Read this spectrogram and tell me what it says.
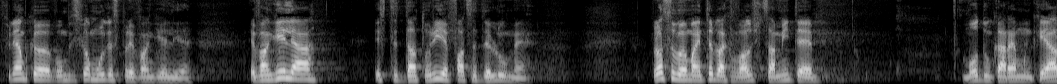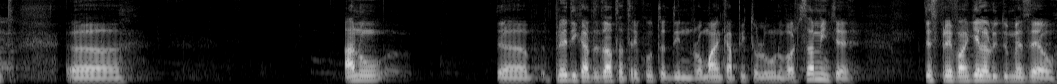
spuneam că vom discuta mult despre Evanghelie, Evanghelia este datorie față de lume. Vreau să vă mai întreb dacă vă aduceți aminte modul în care am încheiat uh, anul, uh, predica de data trecută din Romani, capitolul 1. Vă aduceți aminte despre Evanghelia lui Dumnezeu?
